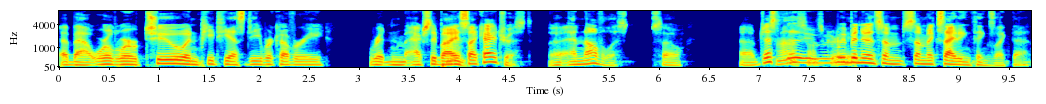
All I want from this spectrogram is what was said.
about World War II and PTSD recovery, written actually by Hmm. a psychiatrist uh, and novelist. So. Uh, just Oh, we've been doing some some exciting things like that.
